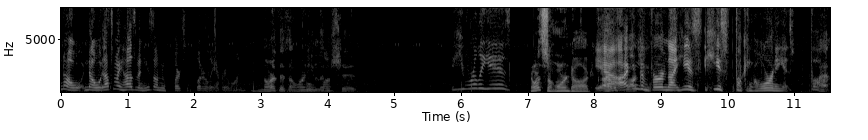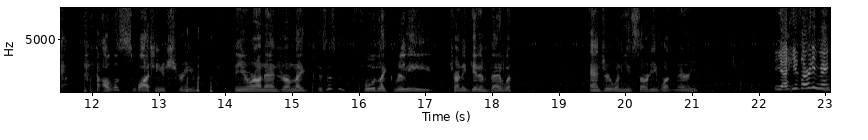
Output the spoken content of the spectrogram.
No, no, that's my husband. He's the one who flirts with literally everyone. North is a horny Oh, little well. shit. He really is. North's a horn dog. Yeah, was I, can confirm that he is. He is fucking horny as fuck. I, I was watching your stream, and you were on Andrew. I'm like, is this fool like really trying to get in bed with Andrew when he's already what married? Yeah, he's already married.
